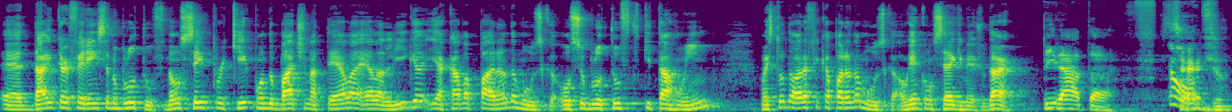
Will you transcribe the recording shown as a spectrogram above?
é, dá interferência no Bluetooth. Não sei por que quando bate na tela ela liga e acaba parando a música. Ou se o Bluetooth que tá ruim, mas toda hora fica parando a música. Alguém consegue me ajudar? Pirata. É certo? óbvio.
